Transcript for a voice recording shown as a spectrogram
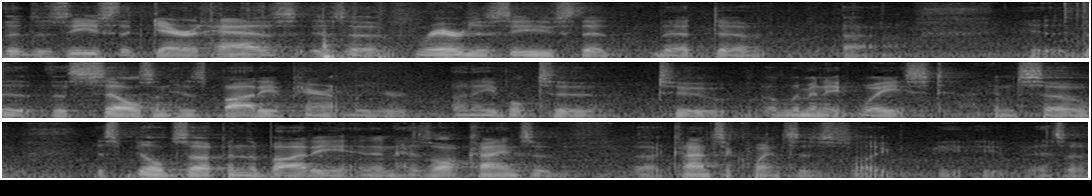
the disease that Garrett has is a rare disease that, that uh, uh, the, the cells in his body apparently are unable to, to eliminate waste. And so this builds up in the body and it has all kinds of uh, consequences, like has a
